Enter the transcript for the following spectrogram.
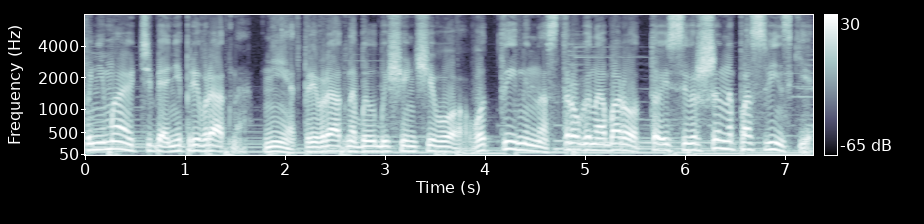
понимают тебя не превратно. Нет, превратно было бы еще ничего. Вот именно, строго наоборот. То есть совершенно по-свински.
